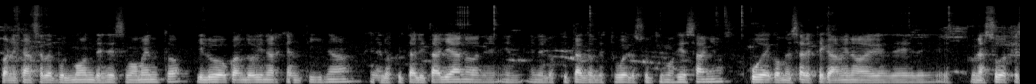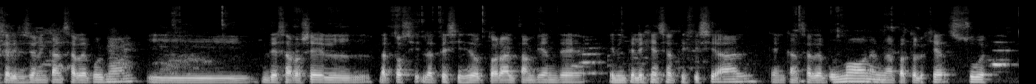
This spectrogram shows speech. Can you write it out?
con el cáncer de pulmón desde ese momento y luego cuando vine a Argentina, en el hospital italiano, en, en, el hospital donde estuve los últimos 10 años, pude comenzar este camino de, de, una subespecialización en cáncer de pulmón y desarrollé la, la, tesis doctoral también de, en inteligencia artificial en cáncer de pulmón, en una patología subespecializada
